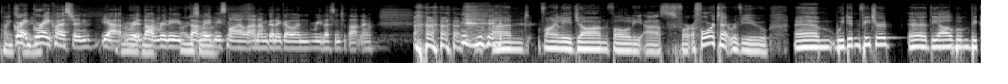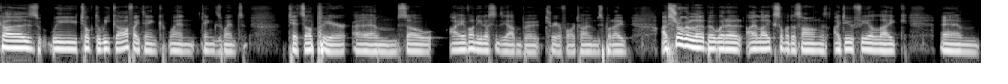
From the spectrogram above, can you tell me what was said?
Thanks. Great, Maria. great question. Yeah, re- that really that made me smile, and I'm gonna go and re-listen to that now. and finally, John Foley asks for a Four Tet review. Um, we didn't feature uh, the album because we took the week off. I think when things went tits up here. Um, so I have only listened to the album about three or four times, but I've I've struggled a little bit with it. I like some of the songs. I do feel like um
